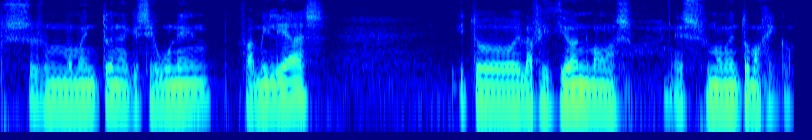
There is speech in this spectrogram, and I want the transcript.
es un momento en el que se unen familias y toda la afición, vamos, es un momento mágico.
